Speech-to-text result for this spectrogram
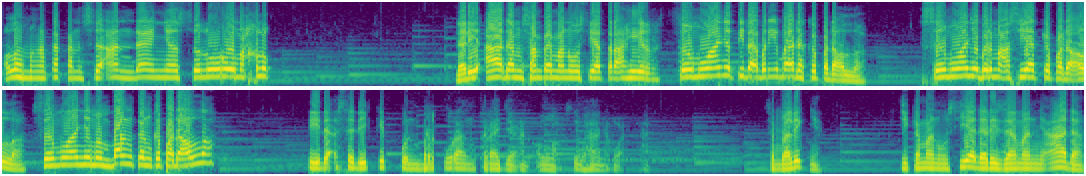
Allah mengatakan seandainya seluruh makhluk dari Adam sampai manusia terakhir semuanya tidak beribadah kepada Allah. Semuanya bermaksiat kepada Allah, semuanya membangkang kepada Allah. Tidak sedikit pun berkurang kerajaan Allah Subhanahu wa taala. Sebaliknya, jika manusia dari zamannya Adam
